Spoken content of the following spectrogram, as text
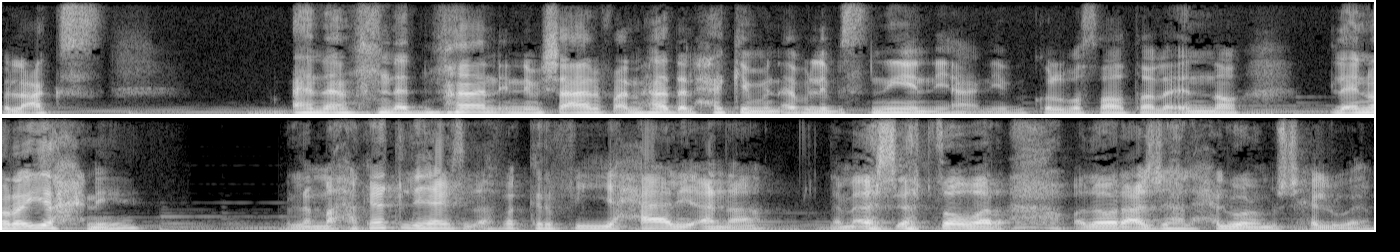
بالعكس أنا ندمان إني مش عارف عن هذا الحكي من قبل بسنين يعني بكل بساطة لأنه لأنه ريحني. ولما حكيت لي هيك أفكر في حالي أنا لما أجي أتصور وأدور على الجهة الحلوة ولا مش حلوة.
